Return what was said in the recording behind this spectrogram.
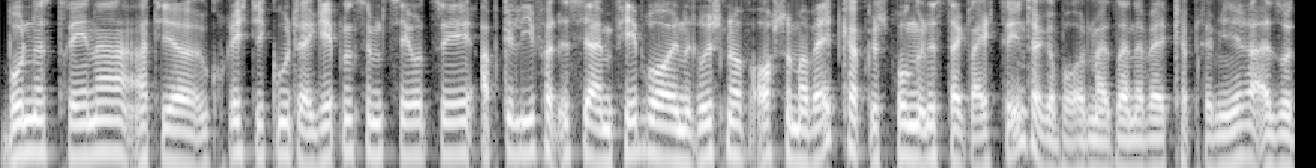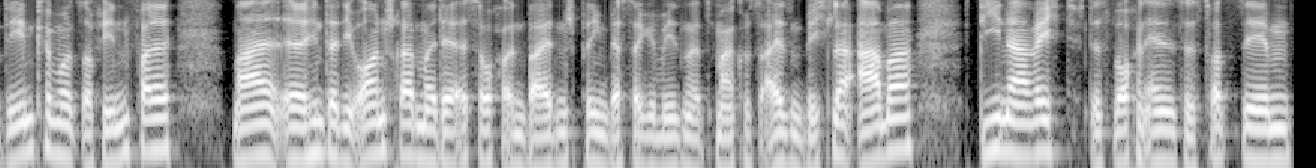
Bundestrainer, hat hier richtig gute Ergebnisse im COC abgeliefert. Ist ja im Februar in Rüschnow auch schon mal Weltcup gesprungen und ist da gleich Zehnter geworden bei seiner Weltcup-Premiere. Also den können wir uns auf jeden Fall mal äh, hinter die Ohren schreiben, weil der ist auch an beiden Springen besser gewesen als Markus Eisenbichler. Aber die Nachricht des Wochenendes ist trotzdem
